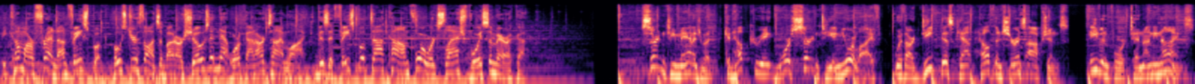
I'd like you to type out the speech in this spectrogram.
Become our friend on Facebook. Post your thoughts about our shows and network on our timeline. Visit facebook.com forward slash voice America. Certainty Management can help create more certainty in your life with our deep discount health insurance options, even for 1099s,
